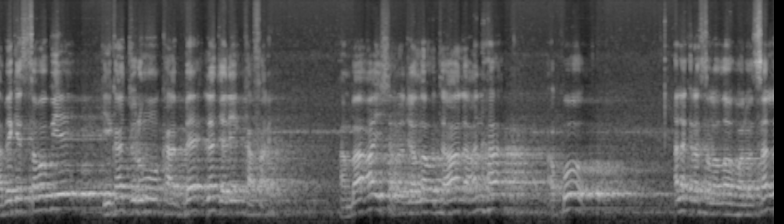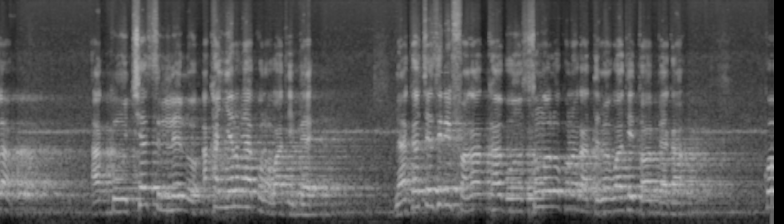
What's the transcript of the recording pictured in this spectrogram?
a bɛ kɛ sababu ye k'i ka jurumu k'a bɛɛ lajɛlen kafari an ba aisha radiyallahu ta'ala anha a ko ala kira sallallahu wa sallam a kun cɛsirilen don a ka ɲɛnamaya kɔnɔ waati bɛɛ mɛ a ka cɛsiri fanga ka bon sunkalo kɔnɔ ka tɛmɛ waati tɔ bɛɛ kan ko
